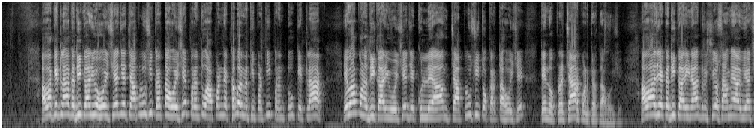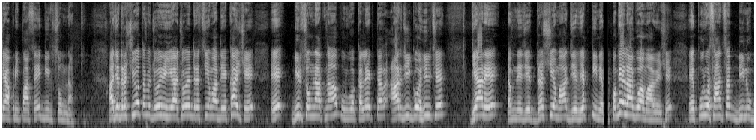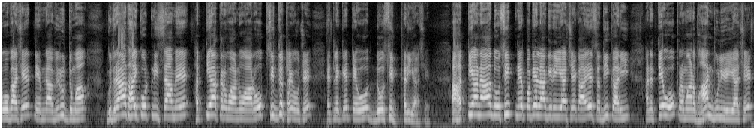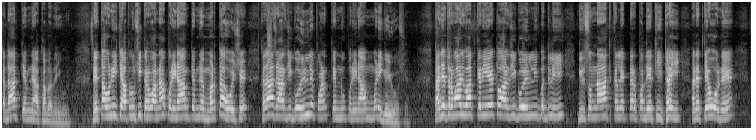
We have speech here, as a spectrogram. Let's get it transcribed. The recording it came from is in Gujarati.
આવા કેટલાક અધિકારીઓ હોય છે જે ચાપલુસી કરતા હોય છે, પરંતુ આપણને ખબર નથી પડતી, પરંતુ કેટલાક એવા પણ અધિકારીઓ હોય છે જે ખુલ્લેઆમ ચાપલુસી તો કરતા હોય છે, તેનો પ્રચાર પણ કરતા હોય છે. આવા જ એક અધિકારીના દૃશ્યો સામે આવ્યા છે આપણી પાસે ગીર સોમનાથથી. આ જે દ્રશ્યો તમે જોઈ રહ્યા છો, એ દ્રશ્યમાં દેખાય છે, એ ગીર સોમનાથના પૂર્વ કલેક્ટર આરજી ગોહિલ છે. જ્યારે તમને જે દ્રશ્યમાં જે વ્યક્તિને પગે લાગવામાં આવે છે, એ પૂર્વ સાંસદ દીનુ બોઘા છે. તેમના વિરુદ્ધમાં ગુજરાત હાઈકોર્ટની સામે હત્યા કરવાનો આરોપ સિદ્ધ થયો છે, એટલે કે તેઓ દોષિત ઠર્યા છે. આ હત્યાના દોષિતને પગે લાગી રહ્યા છે કે આઈએસ અધિકારી અને તેઓ પ્રમાણ ભાન ભૂલી રહ્યા છે. કદાચ તેમને આ ખબર નહીં હોય. નેતાઓની ચાપલુસી કરવાના પરિણામ તેમને મળતા હોય છે. કદાચ આરજી ગોહિલને પણ તેમનું પરિણામ મળી ગયું હશે. તાજેતરમાં જ વાત કરીએ તો આરજી ગોહિલની બદલી ગીર સોમનાથ કલેક્ટર પદેથી થઈ અને તેઓને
